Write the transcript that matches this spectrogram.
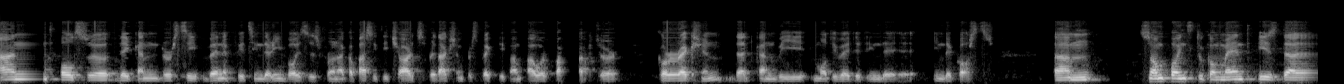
and also they can receive benefits in their invoices from a capacity charge reduction perspective and power factor correction that can be motivated in the in the costs. Um, some points to comment is that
